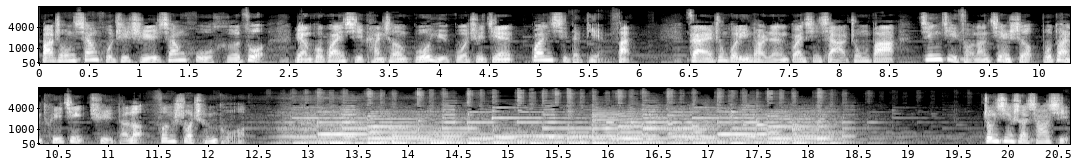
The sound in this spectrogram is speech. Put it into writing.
巴中相互支持、相互合作，两国关系堪称国与国之间关系的典范。在中国领导人关心下，中巴经济走廊建设不断推进，取得了丰硕成果。中新社消息，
